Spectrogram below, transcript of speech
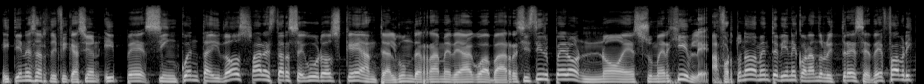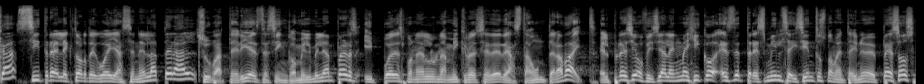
y tiene certificación IP52 para estar seguros que ante algún derrame de agua va a resistir, pero no es sumergible. Afortunadamente viene con Android 13 de fábrica, sí trae lector de huellas en el lateral, su batería es de 5000 mAh y puedes ponerle una micro SD de hasta un terabyte. El precio oficial en México es de 3.699 pesos.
